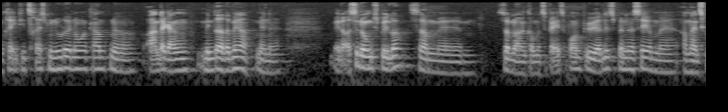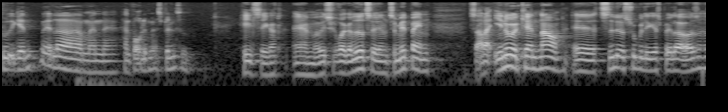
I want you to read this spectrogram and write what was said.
omkring de 60 minutter i nogle af kampene, og andre gange mindre eller mere, men, øh, men også en ung spiller, som, øh, som når han kommer tilbage til Brøndby, er lidt spændende at se, om, øh, om han skal ud igen, eller om han, øh, han får lidt mere spilletid. Helt sikkert. Øhm, og hvis vi rykker videre til, til midtbanen, så er der endnu et kendt navn, øh, tidligere Superliga-spiller også,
